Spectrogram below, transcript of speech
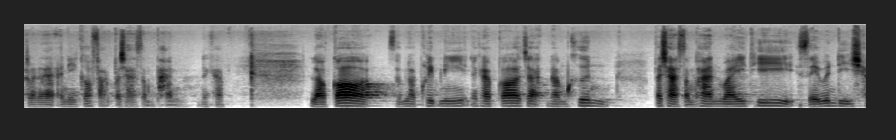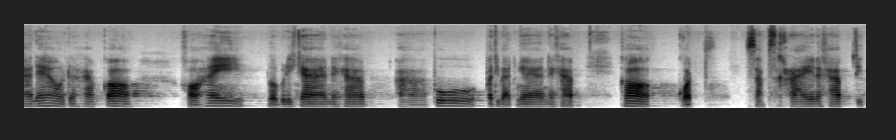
ธารณะ อันนี้ก็ฝากประชาสัมพันธ์นะครับ แล้วก็สำหรับคลิปนี้นะครับก็จะนำขึ้นประชาสัมพันธ์ไว้ที่ 7D Channel นะครับ ก็ขอให้หน่วยบริการนะครับผู้ปฏิบัติงานนะครับ ก็กด subscribe นะครับ ติด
